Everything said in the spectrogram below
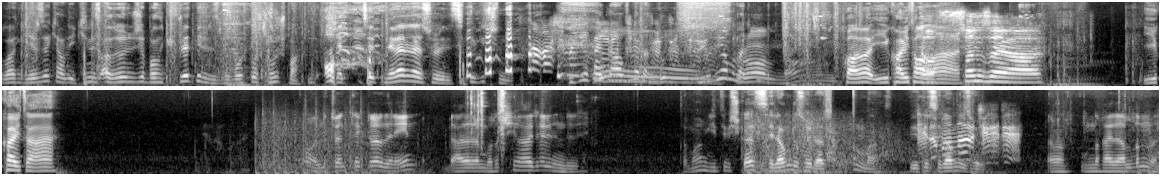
Ulan gerizekalı ikiniz az önce bana küfür etmediniz mi? Boş boş konuşma. Oh. Chat, chat neler neler söyledi. Siktir git şimdi. Video kaydı aldılar da du- duyuluyor mu lan? Troll lan. Kanka iyi kayıt al ha Sussanıza ya. İyi kayıt ha Ama lütfen tekrar deneyin. Alarm botu şikayet edin dedi. Tamam gidip şikayet selam da söylersin. Tamam mı? Bir de selam da söyle. Tamam. Bunu da kayda aldın mı?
